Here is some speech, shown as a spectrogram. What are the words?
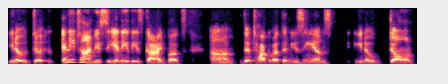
you know d- anytime you see any of these guidebooks um that talk about the museums you know don't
